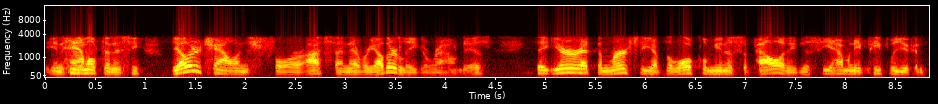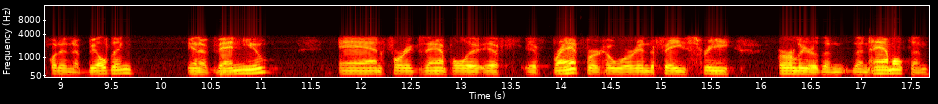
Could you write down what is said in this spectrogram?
in Hamilton is see, the other challenge for us and every other league around is that you're at the mercy of the local municipality to see how many people you can put in a building, in a venue. And for example, if if Brantford, who were into phase three earlier than than Hamilton,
